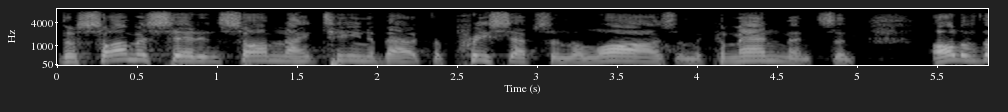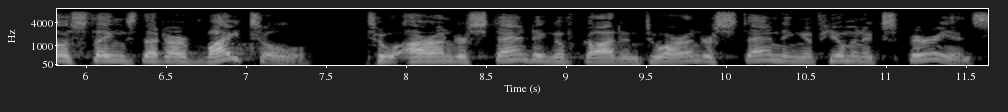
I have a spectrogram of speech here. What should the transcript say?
the psalmist said in Psalm 19 about the precepts and the laws and the commandments and all of those things that are vital to our understanding of God and to our understanding of human experience.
